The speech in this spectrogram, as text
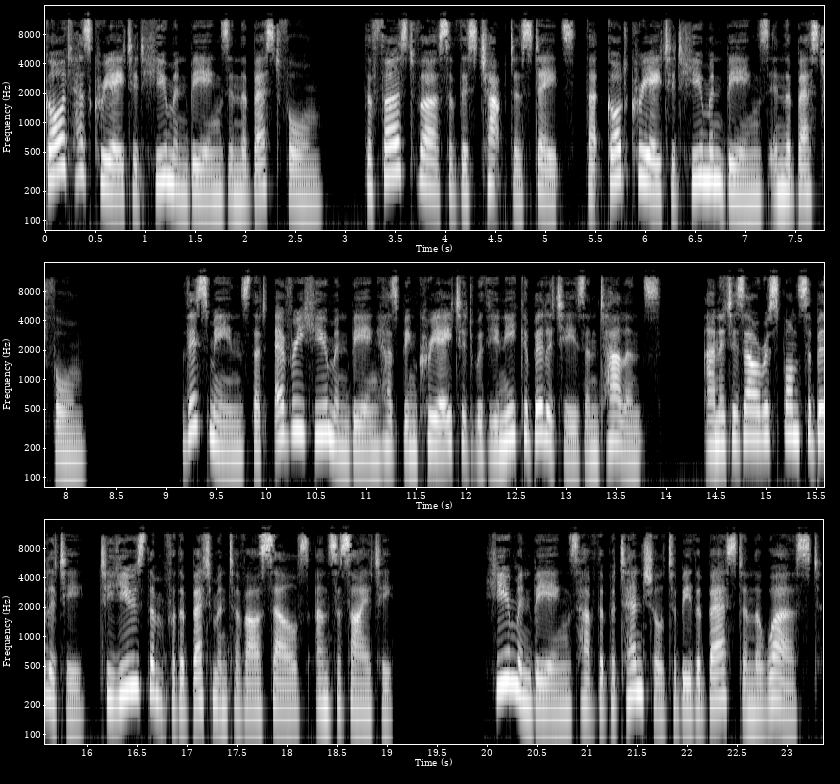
God has created human beings in the best form. The first verse of this chapter states that God created human beings in the best form. This means that every human being has been created with unique abilities and talents, and it is our responsibility to use them for the betterment of ourselves and society. Human beings have the potential to be the best and the worst.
